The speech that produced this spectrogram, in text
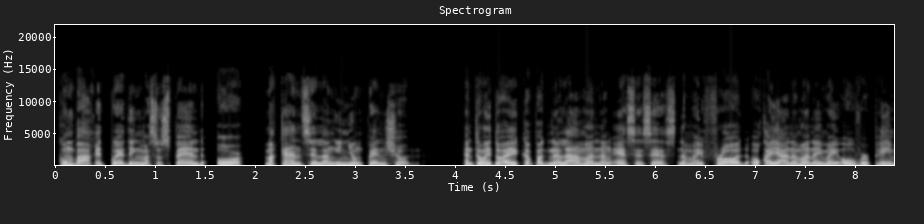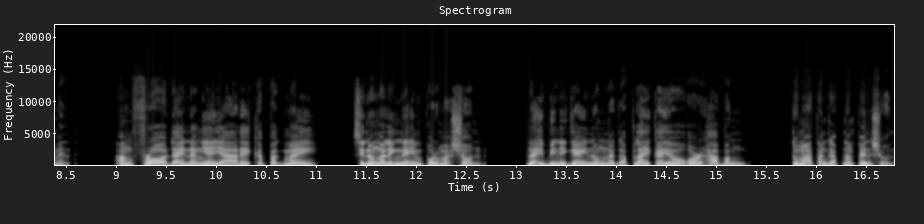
kung bakit pwedeng masuspend or makancel ang inyong pensyon. Antong ito ay kapag nalaman ng SSS na may fraud o kaya naman ay may overpayment. Ang fraud ay nangyayari kapag may sinungaling na impormasyon na ibinigay nung nag-apply kayo or habang tumatanggap ng pensyon.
